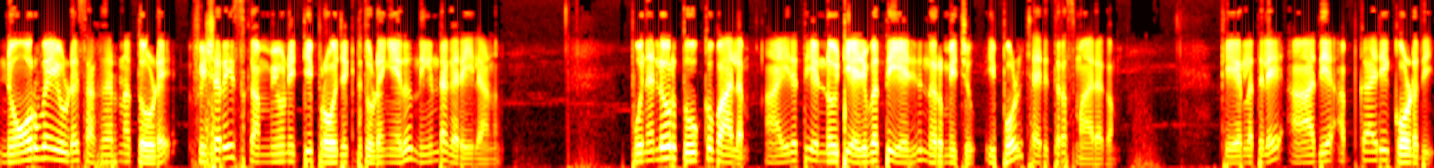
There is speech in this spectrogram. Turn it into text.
നോർവേയുടെ സഹകരണത്തോടെ ഫിഷറീസ് കമ്മ്യൂണിറ്റി പ്രോജക്റ്റ് തുടങ്ങിയത് നീണ്ടകരയിലാണ്. പുനലൂർ തൂക്കുപാലം ആയിരത്തി എണ്ണൂറ്റി എഴുപത്തി ഏഴിൽ നിർമ്മിച്ചു. ഇപ്പോൾ ചരിത്ര സ്മാരകം കേരളത്തിലെ ആദ്യ അബ്കാരി കോടതി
